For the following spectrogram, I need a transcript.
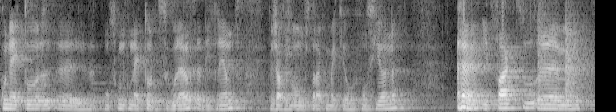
conector, eh, um segundo conector de segurança diferente. Eu já vos vou mostrar como é que ele funciona. E de facto, eh,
